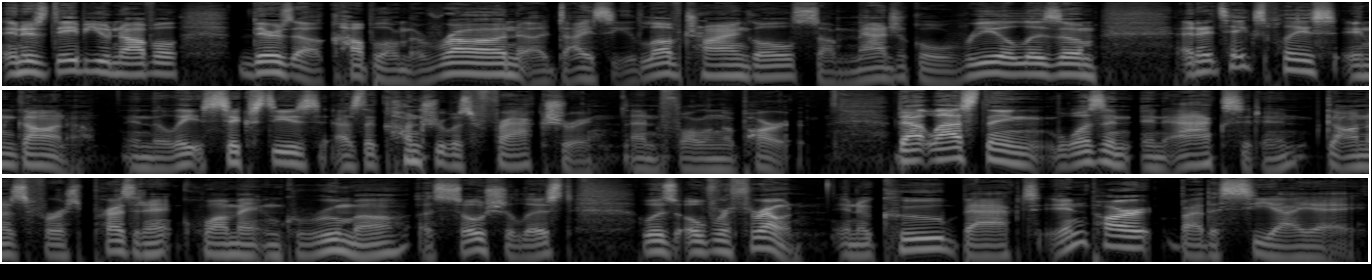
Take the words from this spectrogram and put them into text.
In his debut novel, there's a couple on the run, a dicey love triangle, some magical realism, and it takes place in Ghana in the late 60s as the country was fracturing and falling apart. That last thing wasn't an accident. Ghana's first president, Kwame Nkrumah, a socialist, was overthrown in a coup backed in part by the CIA.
